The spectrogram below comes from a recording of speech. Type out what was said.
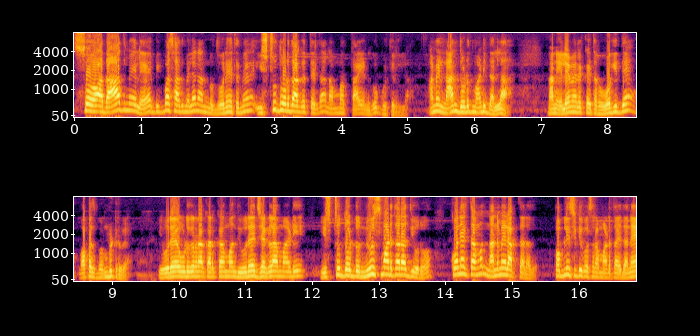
ಸೊ ಅದಾದಮೇಲೆ ಬಿಗ್ ಬಾಸ್ ಆದಮೇಲೆ ನಾನು ಧ್ವನಿ ಎತ್ತಿದ ಮೇಲೆ ಇಷ್ಟು ದೊಡ್ಡದಾಗುತ್ತೆ ಅಂತ ನಮ್ಮ ತಾಯನಿಗೂ ಗೊತ್ತಿರಲಿಲ್ಲ. ಆಮೇಲೆ ನಾನು ದೊಡ್ಡದು ಮಾಡಿದ್ದಲ್ಲ. ನಾನು ಎಲೆ ಮೇಲೆ ಕೈ ಥರ ಹೋಗಿದ್ದೆ ವಾಪಸ್ ಬಂದ್ಬಿಟ್ರುವೆ. ಇವರೇ ಹುಡುಗರನ್ನ ಕರ್ಕೊಂಬಂದು ಇವರೇ ಜಗಳ ಮಾಡಿ ಇಷ್ಟು ದೊಡ್ಡ ನ್ಯೂಸ್ ಮಾಡ್ತಾ ಇರೋದು ಇವರು. ಕೊನೆಗೆ ತಗೊಂಬಂದು ನನ್ನ ಮೇಲೆ ಆಗ್ತಾ ಇರೋದು. ಪಬ್ಲಿಸಿಟಿಗೋಸ್ಕರ ಮಾಡ್ತಾ ಇದ್ದಾನೆ.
